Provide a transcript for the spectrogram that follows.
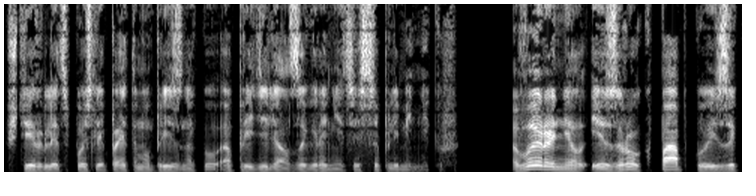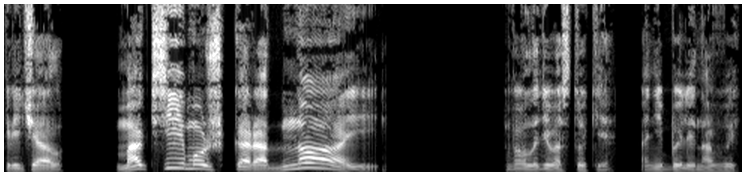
Штирлиц после по этому признаку определял за границей соплеменников. Выронил из рук папку и закричал «Максимушка, родной!» Во Владивостоке они были на «вы».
